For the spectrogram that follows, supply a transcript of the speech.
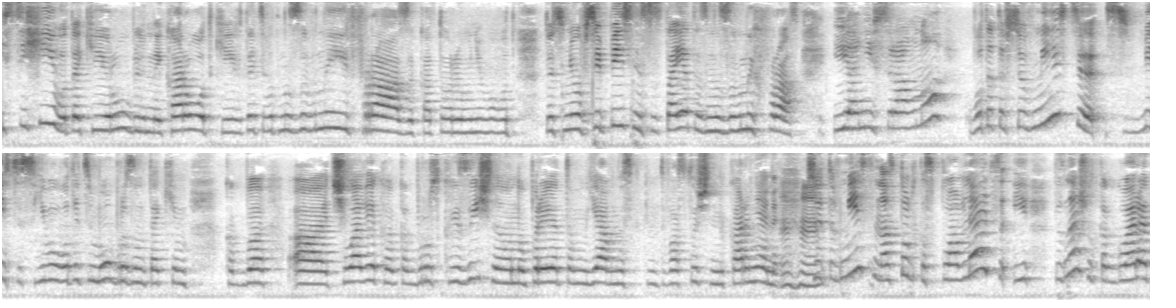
и стихи вот такие рубленые, короткие, вот эти вот назывные фразы, которые у него вот, то есть у него все песни состоят из назывных фраз, и они все равно вот это все вместе, вместе с его вот этим образом таким, как бы а, человека как бы русскоязычного, но при этом явно с какими-то восточными корнями, uh-huh. все это вместе настолько сплавляется, и ты знаешь, вот как говорят,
